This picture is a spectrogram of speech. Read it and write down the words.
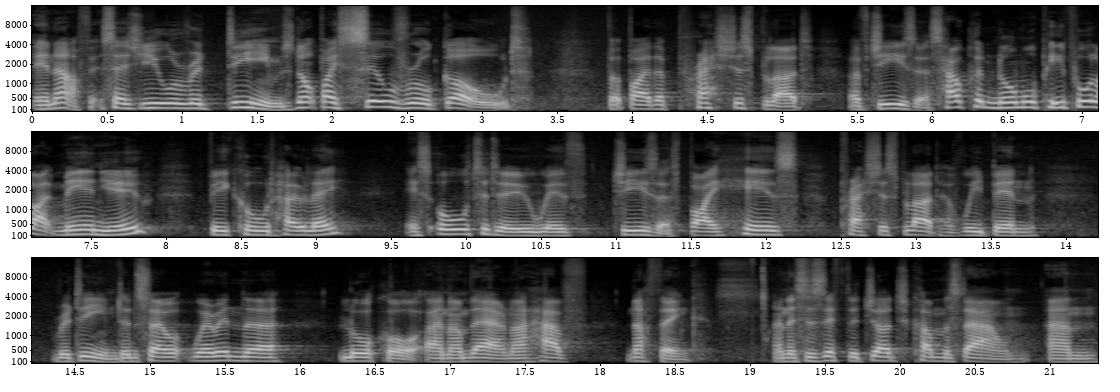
enough. It says you were redeemed, not by silver or gold, but by the precious blood of Jesus. How can normal people like me and you be called holy? It's all to do with Jesus. By his precious blood have we been redeemed. And so we're in the law court, and I'm there, and I have nothing. And it's as if the judge comes down and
